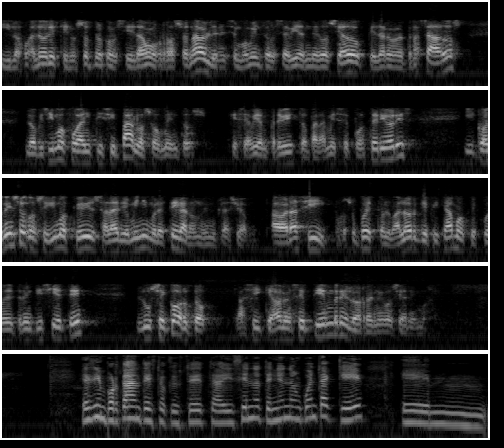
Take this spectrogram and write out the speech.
y los valores que nosotros considerábamos razonables en ese momento que se habían negociado quedaron atrasados, lo que hicimos fue anticipar los aumentos que se habían previsto para meses posteriores y con eso conseguimos que hoy el salario mínimo le esté ganando la inflación. Ahora sí, por supuesto, el valor que fijamos, que fue de 37, luce corto, así que ahora en septiembre lo renegociaremos. Es importante esto que usted está diciendo, teniendo en cuenta que eh,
